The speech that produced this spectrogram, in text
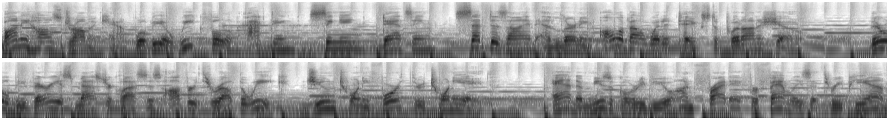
Bonnie Hall's Drama Camp will be a week full of acting, singing, dancing, set design, and learning all about what it takes to put on a show. There will be various masterclasses offered throughout the week, June 24th through 28th and a musical review on Friday for families at 3 p.m.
